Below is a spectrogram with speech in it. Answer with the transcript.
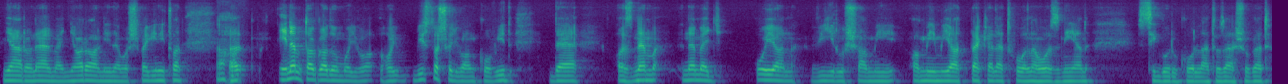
nyáron elmegy nyaralni, de most megint itt van. Aha. Én nem tagadom, hogy, hogy biztos, hogy van Covid, de az nem, nem egy olyan vírus, ami, ami miatt be kellett volna hozni ilyen szigorú korlátozásokat.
